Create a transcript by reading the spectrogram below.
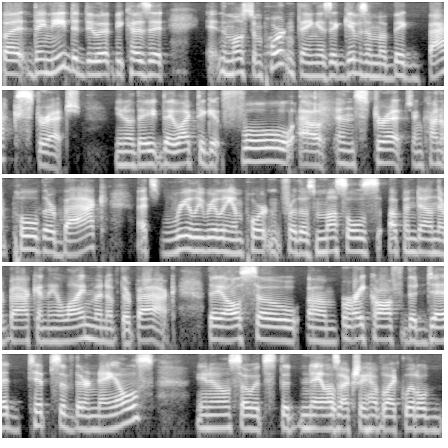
But they need to do it because it. The most important thing is it gives them a big back stretch. You know, they they like to get full out and stretch and kind of pull their back. That's really really important for those muscles up and down their back and the alignment of their back. They also um, break off the dead tips of their nails you know so it's the nails actually have like little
